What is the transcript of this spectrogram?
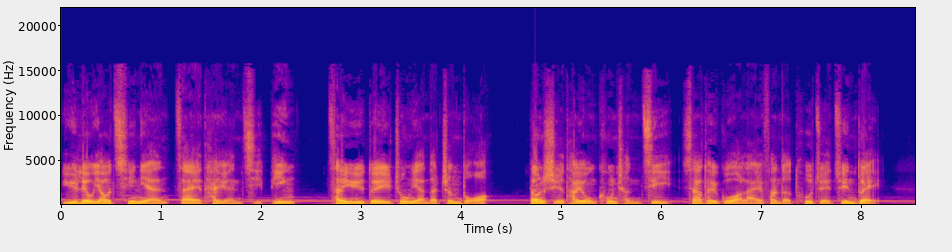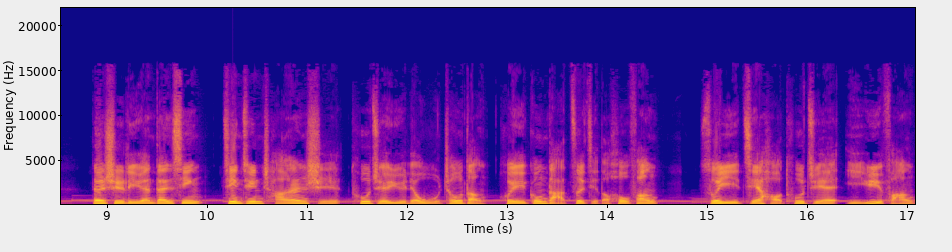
于六幺七年在太原起兵，参与对中原的争夺。当时他用空城计吓退过来犯的突厥军队，但是李渊担心进军长安时，突厥与刘武周等会攻打自己的后方，所以结好突厥以预防。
